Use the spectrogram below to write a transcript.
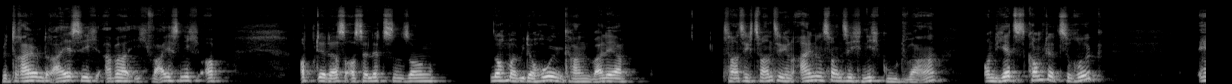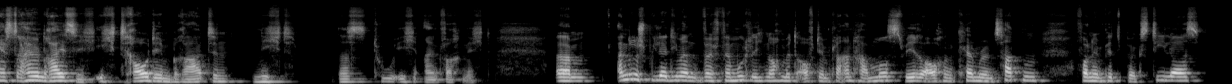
mit 33, aber ich weiß nicht, ob, ob der das aus der letzten Saison noch mal wiederholen kann, weil er 2020 und 2021 nicht gut war. Und jetzt kommt er zurück. Er ist 33. Ich traue dem Braten nicht. Das tue ich einfach nicht. Ähm, andere Spieler, die man vermutlich noch mit auf dem Plan haben muss, wäre auch ein Cameron Sutton von den Pittsburgh Steelers.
